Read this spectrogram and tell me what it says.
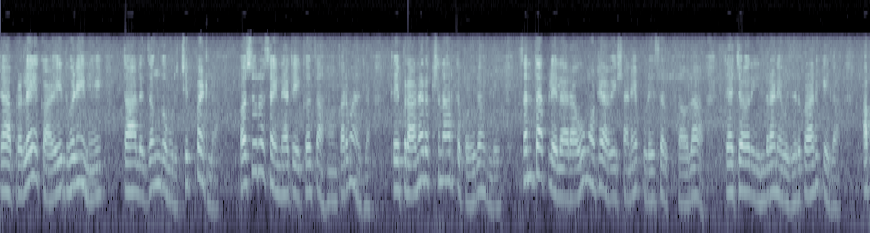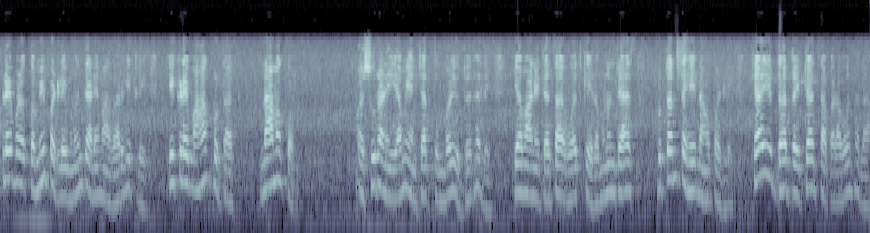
त्या प्रलय काळी ध्वनीने तालजंग मूर्छित पडला. असुर सैन्यात एकच अहंकार माजला. ते प्राणरक्षणार्थ पळू लागले. संतापलेला राहू मोठ्या आवेशाने पुढे सरसावला त्याच्यावर इंद्राने वज्रप्रहार केला. आपले बळ कमी पडले म्हणून त्याने माघार घेतले. इकडे महाकृतात नामक असुर आणि यम यांच्यात तुंबळ युद्ध झाले. यमाने त्याचा वध केला म्हणून त्यास कृतंत हे नाव पडले. त्या युद्धात दैत्यांचा पराभव झाला.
